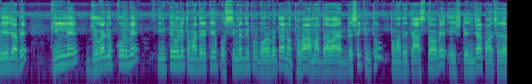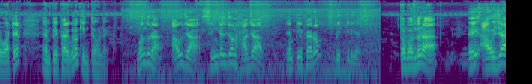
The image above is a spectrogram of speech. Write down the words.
পেয়ে যাবে। কিনলে যোগাযোগ করবে কিনতে হলে তোমাদেরকে পশ্চিম মেদিনীপুর গড়বেতান অথবা আমার দেওয়া অ্যাড্রেসেই কিন্তু তোমাদেরকে আসতে হবে এই স্টেঞ্জার পাঁচ হাজার ওয়াটের অ্যাম্প্লিফায়ারগুলো কিনতে হলে। বন্ধুরা, আউজা সিঙ্গেল জন হাজার অ্যাম্প্লিফায়ারও বিক্রি আছে। তো বন্ধুরা, এই আউজা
